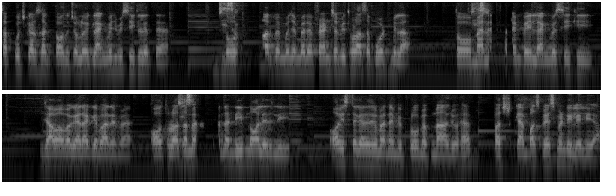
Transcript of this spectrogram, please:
सब कुछ कर सकता हूँ तो चलो एक लैंग्वेज भी सीख लेते हैं। तो तौर पे मुझे मेरे फ्रेंड से भी थोड़ा सपोर्ट मिला। तो मैंने टाइम पे लैंग्वेज सीखी जावा वगैरह के बारे में। और थोड़ा सा मैंने डीप नॉलेज ली और इस तरह से मैंने विप्रो में अपना जो है फ़र्स्ट कैंपस प्लेसमेंट ही ले लिया।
